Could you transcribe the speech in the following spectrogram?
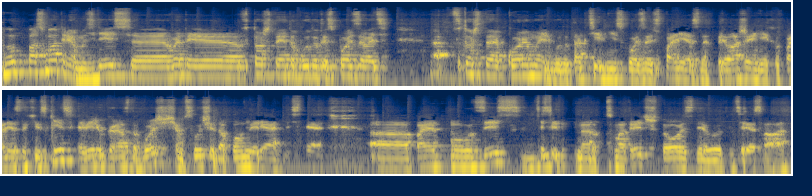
Ну, посмотрим. Здесь э, в, этой, в то, что это будут использовать, э, в то, что Core ML будут активнее использовать в полезных приложениях и полезных use cases, я верю гораздо больше, чем в случае дополненной реальности. Э, поэтому вот здесь действительно надо посмотреть, что сделают интересного.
